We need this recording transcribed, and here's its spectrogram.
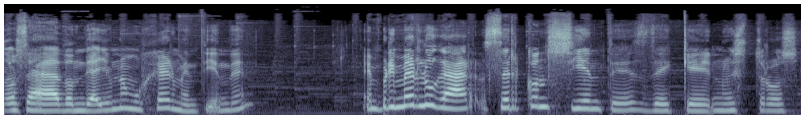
o sea, donde hay una mujer, ¿me entienden? En primer lugar, ser conscientes de que nuestros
